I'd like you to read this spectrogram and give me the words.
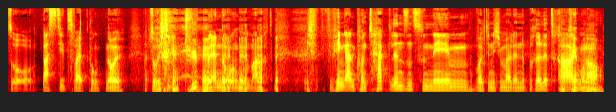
so Basti 2.0. Hab so richtige Typenänderungen gemacht. Ich fing an, Kontaktlinsen zu nehmen, wollte nicht immer eine Brille tragen. Okay, wow.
